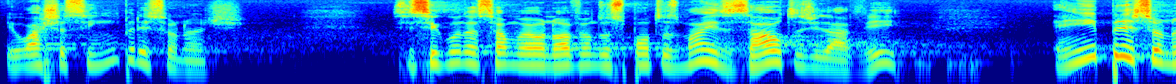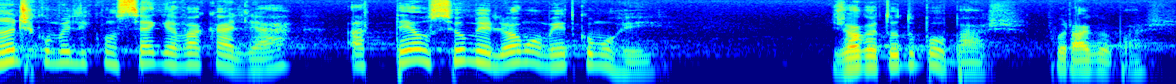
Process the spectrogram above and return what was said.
Eu acho assim impressionante. Se 2 Samuel 9 é um dos pontos mais altos de Davi, é impressionante como ele consegue avacalhar até o seu melhor momento como rei. Joga tudo por baixo, por água abaixo.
